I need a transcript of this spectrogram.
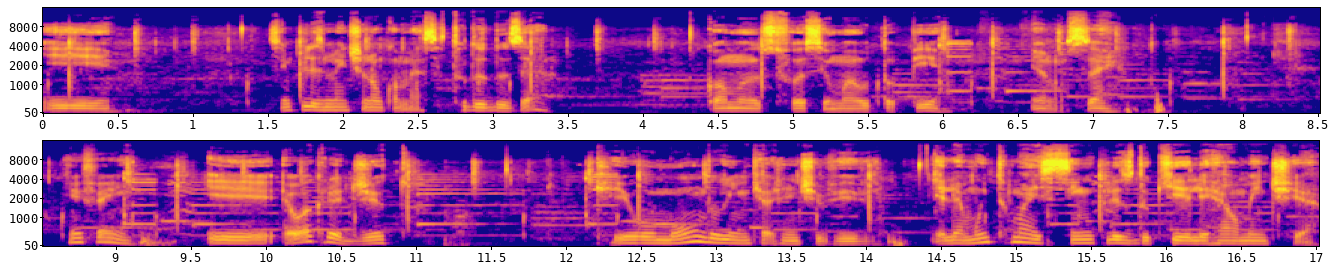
e simplesmente não começa tudo do zero? Como se fosse uma utopia? Eu não sei. Enfim, e eu acredito que o mundo em que a gente vive, ele é muito mais simples do que ele realmente é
